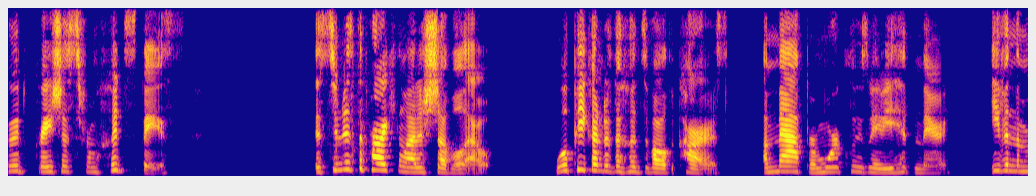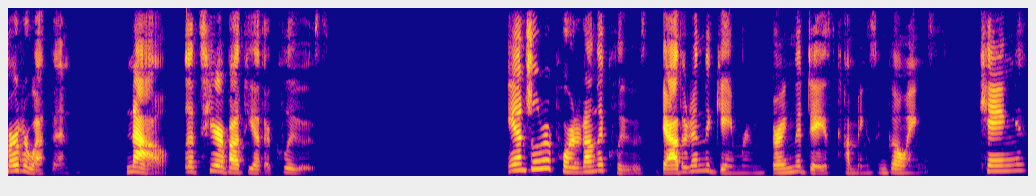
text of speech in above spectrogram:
good gracious from Hood Space. As soon as the parking lot is shoveled out, we'll peek under the hoods of all the cars. A map or more clues may be hidden there, even the murder weapon. Now, let's hear about the other clues. Angela reported on the clues gathered in the game room during the day's comings and goings. King,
